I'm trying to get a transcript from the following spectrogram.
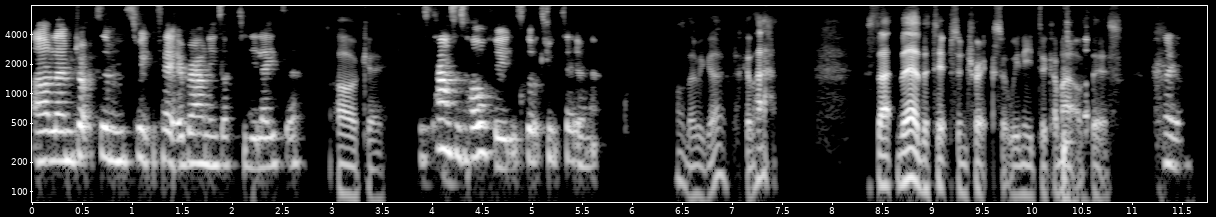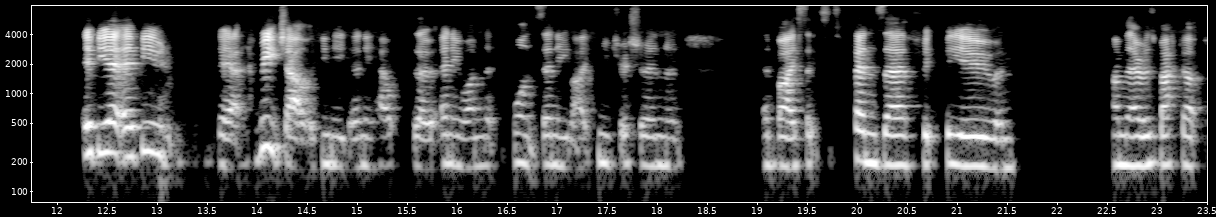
I'll um, drop some sweet potato brownies off to you later. Oh, okay. This counts as whole food. It's got sweet potato in it. Oh there we go. Look at that. Is that they're the tips and tricks that we need to come out of this? If you if you yeah reach out if you need any help. So anyone that wants any like nutrition and advice, like Fen's there for, for you, and I'm there as backup.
